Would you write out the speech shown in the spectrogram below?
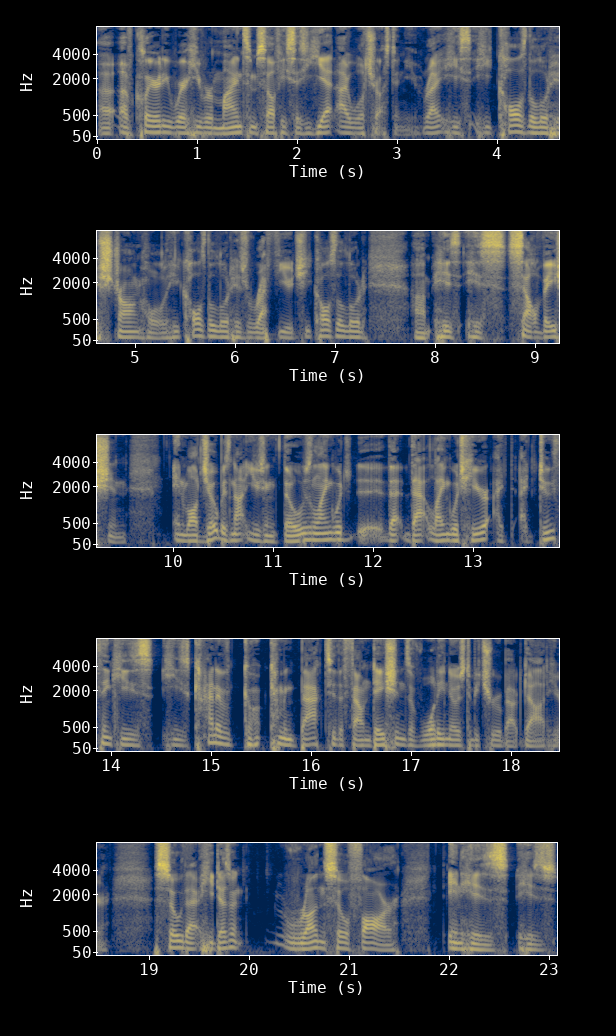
uh, of clarity where he reminds himself, he says, Yet I will trust in you, right? He's, he calls the Lord his stronghold. He calls the Lord his refuge. He calls the Lord um, his, his salvation. And while Job is not using those language, uh, that, that language here, I, I do think he's, he's kind of coming back to the foundations of what he knows to be true about God here so that he doesn't run so far in his his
